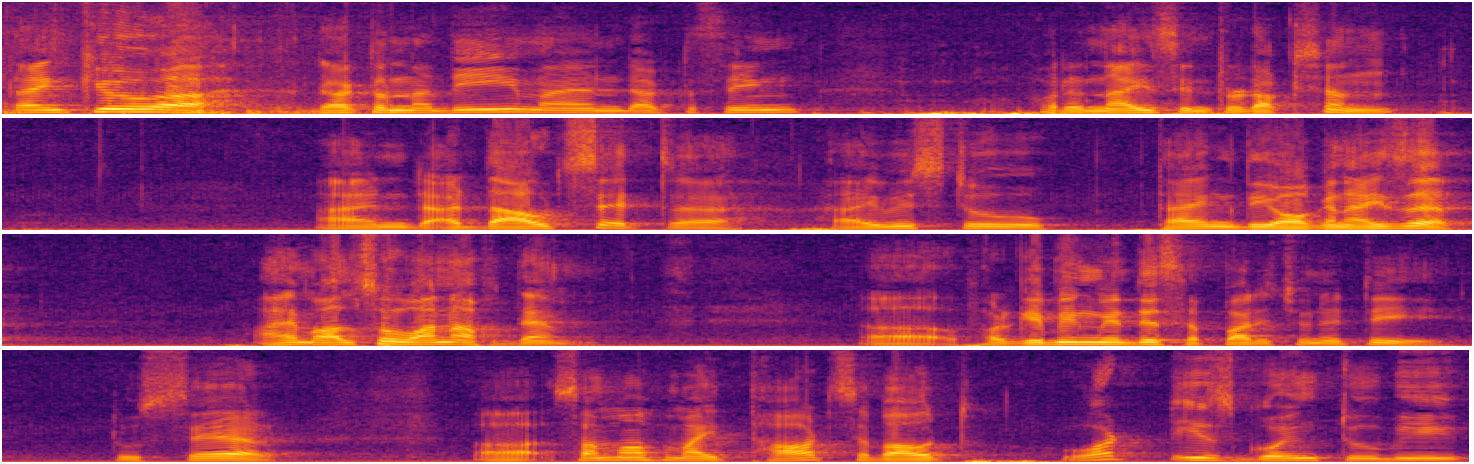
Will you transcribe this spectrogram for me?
Thank you, uh, Dr. Nadeem and Dr. Singh, for a nice introduction. And at the outset, uh, I wish to thank the organizer. I am also one of them uh, for giving me this opportunity to share uh, some of my thoughts about what is going to be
